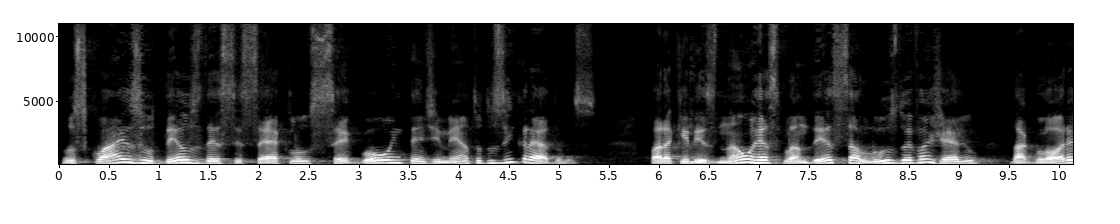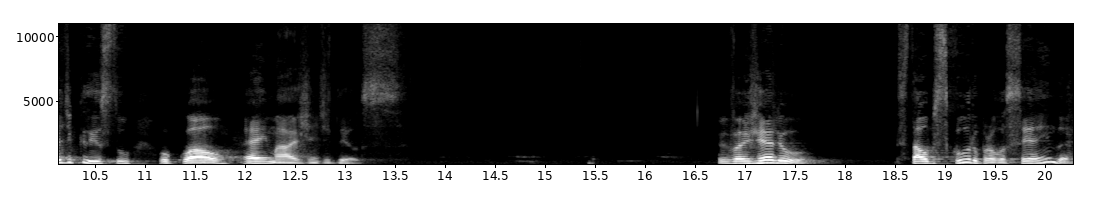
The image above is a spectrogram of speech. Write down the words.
nos quais o Deus desse século cegou o entendimento dos incrédulos para que lhes não resplandeça a luz do Evangelho da glória de Cristo, o qual é a imagem de Deus. O Evangelho está obscuro para você ainda?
